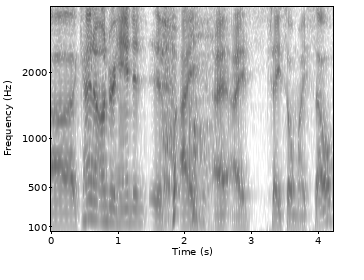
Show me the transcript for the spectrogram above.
uh, kind of underhanded if I, I I say so myself.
